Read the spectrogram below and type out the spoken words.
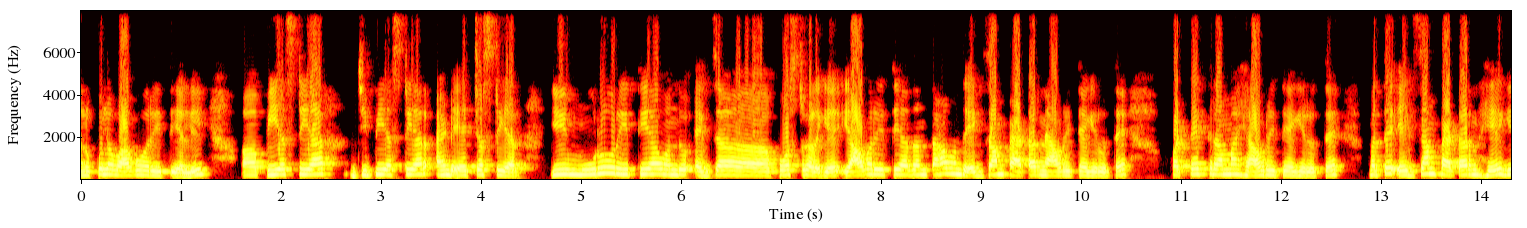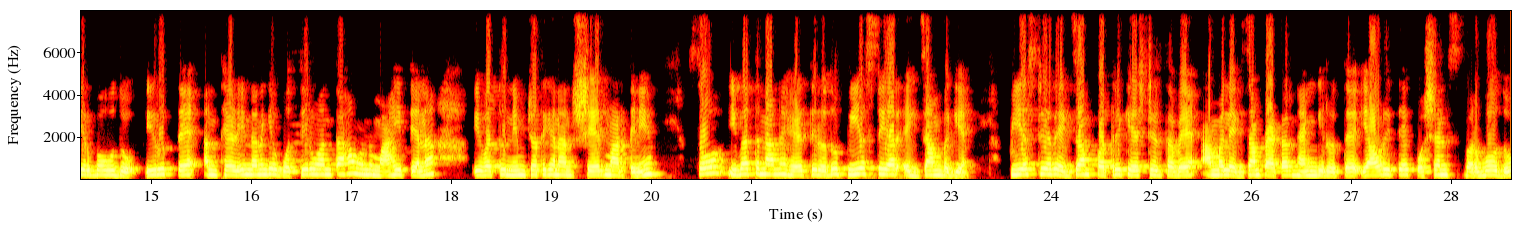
ಅನುಕೂಲವಾಗುವ ರೀತಿಯಲ್ಲಿ P S T R G P S T R and H S T R ಈ ಮೂರು ರೀತಿಯ ಒಂದು ಎಕ್ಸಾ ಪೋಸ್ಟ್ಗಳಿಗೆ ಯಾವ ರೀತಿಯಾದಂತಹ ಒಂದು ಎಕ್ಸಾಮ್ ಪ್ಯಾಟರ್ನ್ ಯಾವ ರೀತಿಯಾಗಿರುತ್ತೆ ಪಠ್ಯಕ್ರಮ ಯಾವ ರೀತಿಯಾಗಿರುತ್ತೆ, ಮತ್ತೆ ಎಕ್ಸಾಮ್ ಪ್ಯಾಟರ್ನ್ ಹೇಗಿರಬಹುದು, ಇರುತ್ತೆ ಅಂತ ಹೇಳಿ ನನಗೆ ಗೊತ್ತಿರುವಂತಹ ಒಂದು ಮಾಹಿತಿಯನ್ನ ಇವತ್ತು ನಿಮ್ ಜೊತೆಗೆ ನಾನು ಶೇರ್ ಮಾಡ್ತೀನಿ. ಸೊ ಇವತ್ತು ನಾನು ಹೇಳ್ತಿರೋದು P S T R exam ಬಗ್ಗೆ. P S T R exam ಪತ್ರಿಕೆ ಎಷ್ಟಿರ್ತವೆ, ಆಮೇಲೆ ಎಕ್ಸಾಮ್ ಪ್ಯಾಟರ್ನ್ ಹೆಂಗಿರುತ್ತೆ, ಯಾವ ರೀತಿಯ ಕ್ವಶನ್ಸ್ ಬರ್ಬೋದು,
